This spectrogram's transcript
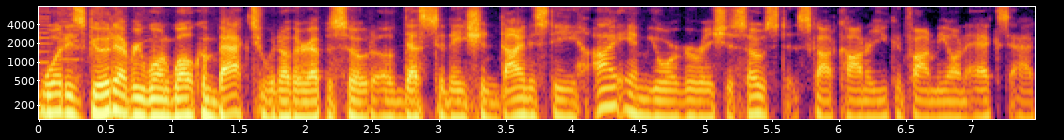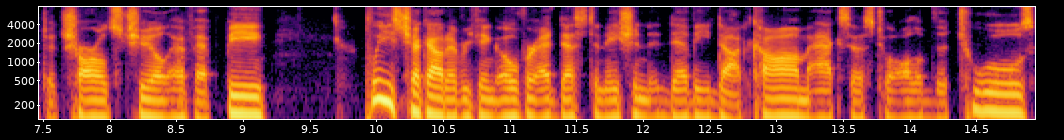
What is good, everyone? Welcome back to another episode of Destination Dynasty. I am your gracious host, Scott Connor. You can find me on X at Charles Chill FFB. Please check out everything over at destinationdevy.com. Access to all of the tools,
